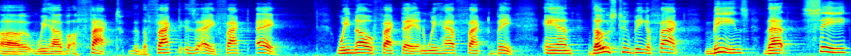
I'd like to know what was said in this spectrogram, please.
uh, we have a fact. The fact is A, fact A. We know fact A and we have fact B. And those two being a fact means that C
